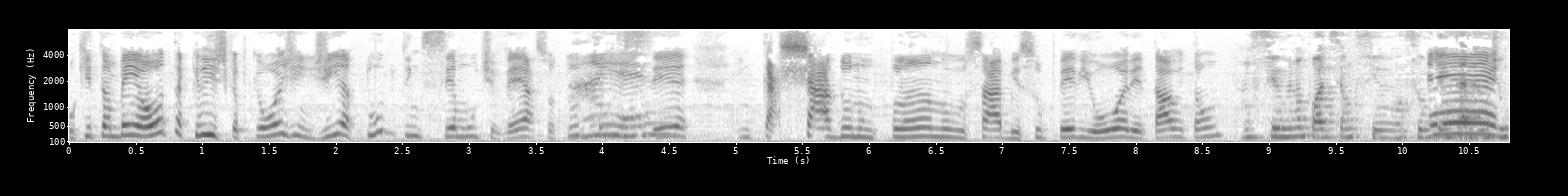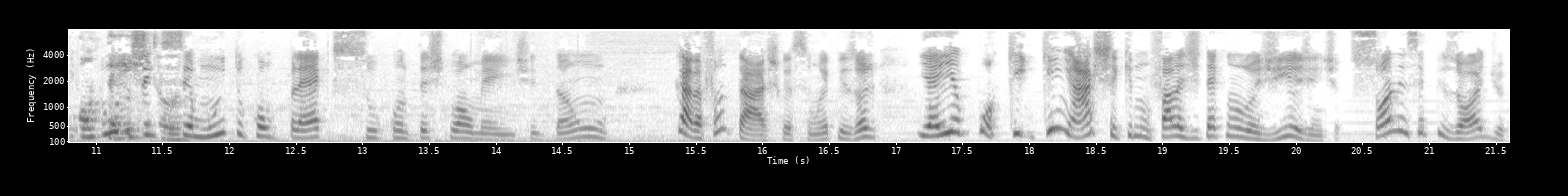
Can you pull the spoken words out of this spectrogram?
O que também é outra crítica, porque hoje em dia tudo tem que ser multiverso, tudo ah, tem é? que ser encaixado num plano, sabe, superior e tal. Então. Um filme não pode ser um filme, um filme é, tem que de um contexto. Tudo tem que ser muito complexo contextualmente. Então, cara, fantástico, assim, um episódio. E aí, pô, quem, quem acha que não fala de tecnologia, gente, só nesse episódio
